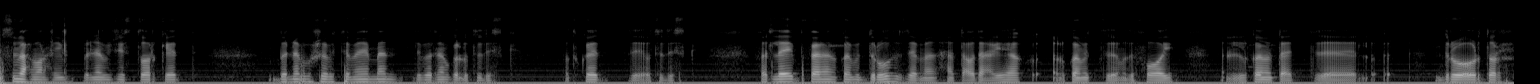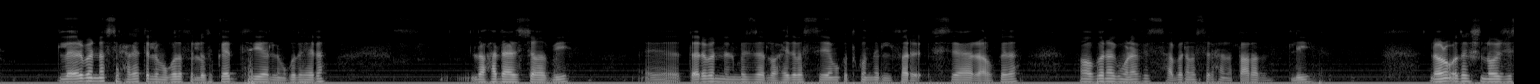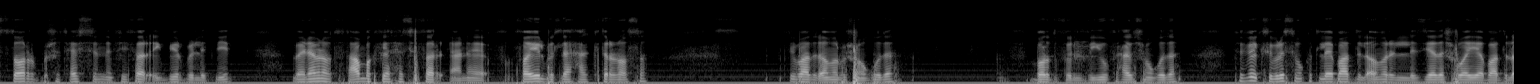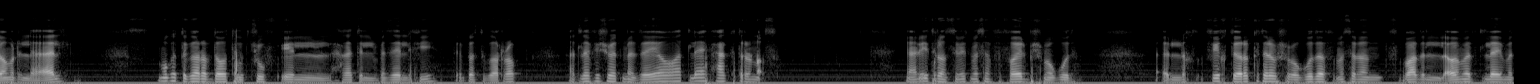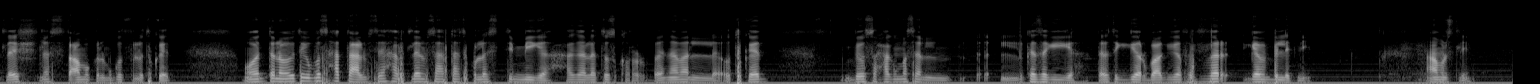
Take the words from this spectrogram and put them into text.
بسم الله الرحمن الرحيم. برنامج Star CAD برنامج مشابه تماما لبرنامج ال Autodesk. AutoCAD Autodesk فتلاقي فعلا قائمة draw زي ما إحنا متعودين عليها. قائمة modify. القائمة بتاعت draw order. تقريبا نفس الحاجات اللي موجودة في ال AutoCAD هي اللي موجودة هنا. لو حد عايز يشتغل بيه. آه، تقريبا الميزة الوحيدة بس هي ممكن تكون الفرق في السعر أو كده. هو برنامج منافس. حبينا بس إن إحنا نتعرض ليه. لو أنا مقولتلكش إن هو Gstar مش هتحس إن في فرق كبير بين الاتنين بينما لما تتعمق فيها تحس بفرق. يعني file بتلاقي حاجات كتير ناقصة. في بعض الأوامر مش موجودة. برضه في ال view في حاجات مش موجودة. في في إكسبريس ممكن تلاقي بعض الأوامر اللي زيادة شوية بعض الأوامر اللي أقل. ممكن تجرب دوت وتشوف إيه الحاجات المزايا اللي فيه. تبدأ تجرب. هتلاقي فيه شوية مزايا وهتلاقي في حاجات كتير ناقصة. يعني eTransmit مثلا في file مش موجودة؟ في اختيارات كتيرة مش موجودة. في مثلا في بعض الأوامر تلاقي ما تلاقيش نفس التعمق اللي موجود في ال AutoCAD. وانت لما تيجي تبص حتى على المساحة بتلاقي المساحة بتاعته كلها ستين ميجا حاجة لا تذكر. بينما ال AutoCAD بيوصل حجم مثلا لكذا جيجا تلاتة جيجا أربعة جيجا ففي فرق جامد بين الاتنين. عمرو سليم.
